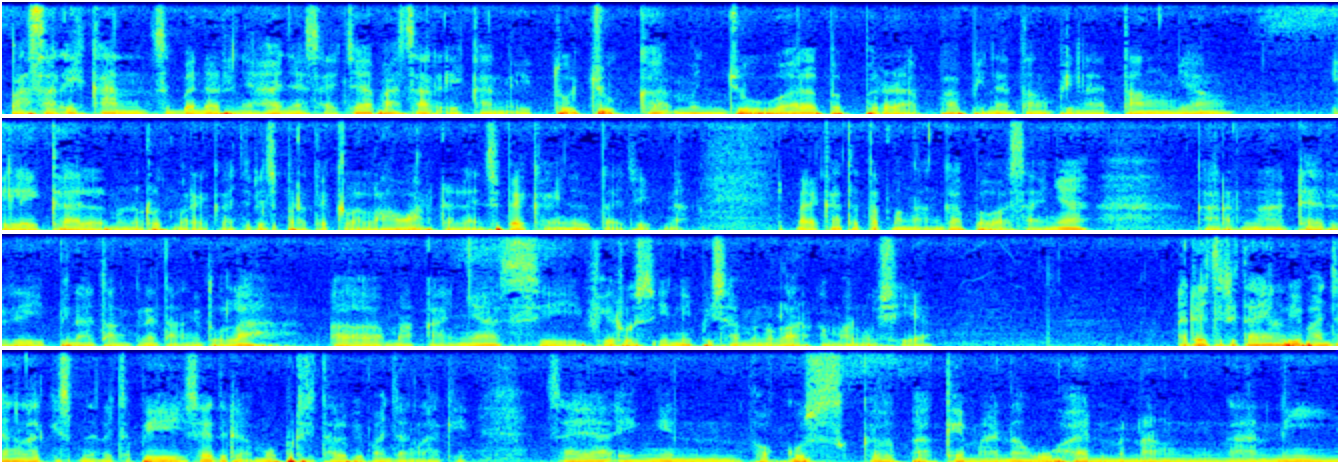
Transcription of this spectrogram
Pasar ikan sebenarnya hanya saja pasar ikan itu juga menjual beberapa binatang-binatang yang ilegal menurut mereka. Jadi seperti kelelawar dan lain sebagainya itu tadi. Nah, mereka tetap menganggap bahwasanya karena dari binatang-binatang itulah uh, makanya si virus ini bisa menular ke manusia ada cerita yang lebih panjang lagi sebenarnya tapi saya tidak mau bercerita lebih panjang lagi. Saya ingin fokus ke bagaimana Wuhan menangani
